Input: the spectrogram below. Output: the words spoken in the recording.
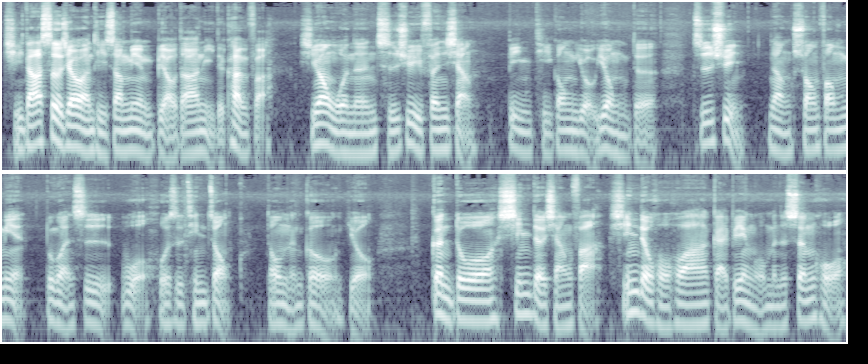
其他社交软体上面表达你的看法。希望我能持续分享并提供有用的资讯，让双方面，不管是我或是听众，都能够有。更多新的想法、新的火花，改变我们的生活，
